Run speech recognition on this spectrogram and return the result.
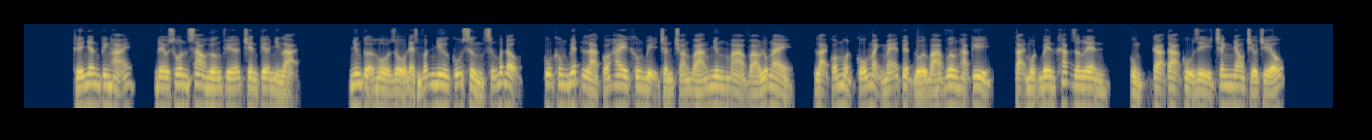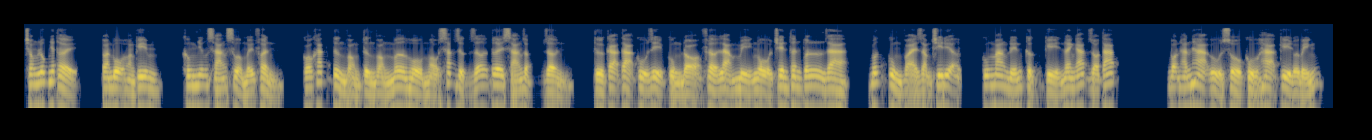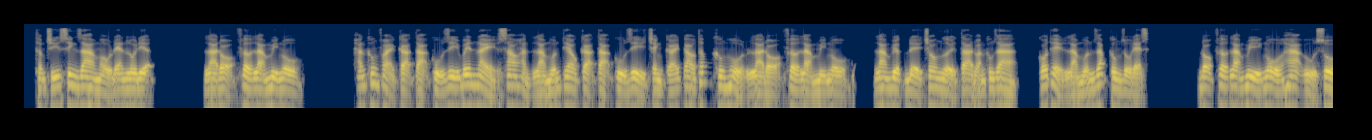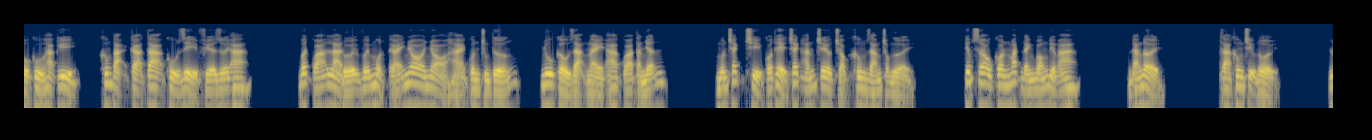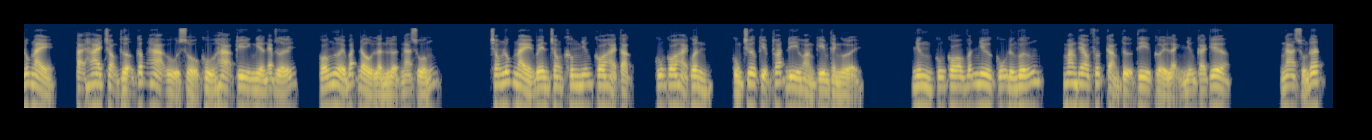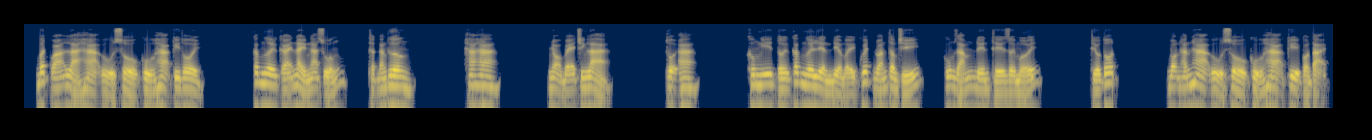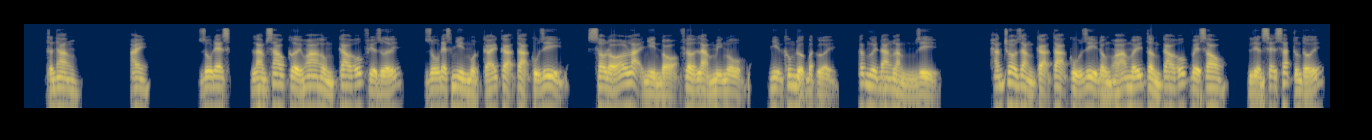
Thế nhân kinh hãi, đều xôn xao hướng phía trên kia nhìn lại. Nhưng tựa hồ rô đẹp vẫn như cũ sừng sững bất động, cũng không biết là có hay không bị chân choáng váng nhưng mà vào lúc này, lại có một cố mạnh mẽ tuyệt đối bá vương hạ kỳ, tại một bên khác dâng lên, cùng cả tạ cụ gì tranh nhau chiếu chiếu trong lúc nhất thời, toàn bộ hoàng kim, không những sáng sủa mấy phần, có khắc từng vòng từng vòng mơ hồ màu sắc rực rỡ tươi sáng dập dờn, từ cạ tạ cụ gì cùng đỏ phở làm mì ngộ trên thân tuân ra, bước cùng vài dặm chi địa, cũng mang đến cực kỳ nhanh áp gió táp. Bọn hắn hạ ủ sổ cụ hạ kỳ đổi bính, thậm chí sinh ra màu đen lôi điện. Là đỏ phở làm mì ngộ. Hắn không phải cạ tạ cụ gì bên này, sao hẳn là muốn theo cạ tạ cụ gì tranh cái cao thấp không hổ là đỏ phở làm mì ngộ, làm việc để cho người ta đoán không ra, có thể là muốn giáp công rồ đẹp. đỏ phở làm mì ngộ hạ ủ sổ cụ hạ kỳ, không tại cạ tạ cụ gì phía dưới a bất quá là đối với một cái nho nhỏ hải quân trung tướng, nhu cầu dạng này a quá tàn nhẫn. Muốn trách chỉ có thể trách hắn t chọc không dám chọc người. Tiếp sau con mắt đánh bóng điểm a. Đáng đ ta không chịu nổi. Lúc này, tại hai trọng thượng cấp hạ ủ sổ cụ hạ kỳ nghiền ép dưới có người bắt đầu lần lượt ngã xuống. Trong lúc này bên trong không những có hải tặc, cũng có hải quân, cũng chưa kịp thoát đi hoàng kim thành người. Nhưng cũng có vẫn như cũ đứng vững, mang theo phức cảm tự ti cười lạnh những cái kia. Ngã xuống đất, bất quá là hạ ủ sổ cụ hạ kỳ thôi. Các ngươi cái này ngã xuống, thật đáng thương. Ha ha. Nhỏ bé chính là tội a. Không nghĩ tới các ngươi liền điểm ấy quyết đoán tâm trí, cũng dám đến thế giới mới. Thiếu tốt. Bọn hắn hạ ủ sổ cụ hạ kỳ còn tại thân thăng. Ai? Jodes làm sao cười hoa hồng cao ốc phía dưới? Jodes nhìn một cái cạ tạ cụ gì, sau đó lại nhìn đỏ phờ làm mì nổ nhìn không được bật cười, các ngươi đang làm gì? Hắn cho rằng cạ tạ cụ gì đồng hóa mấy tầng cao ốc về sau, liền sẽ sát tướng tới.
